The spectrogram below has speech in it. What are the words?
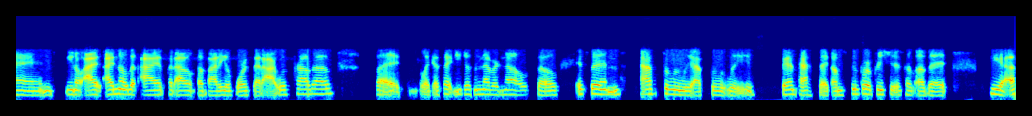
And, you know, I, I know that I put out a body of work that I was proud of, but like I said, you just never know. So it's been absolutely, absolutely fantastic. I'm super appreciative of it. Yeah.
